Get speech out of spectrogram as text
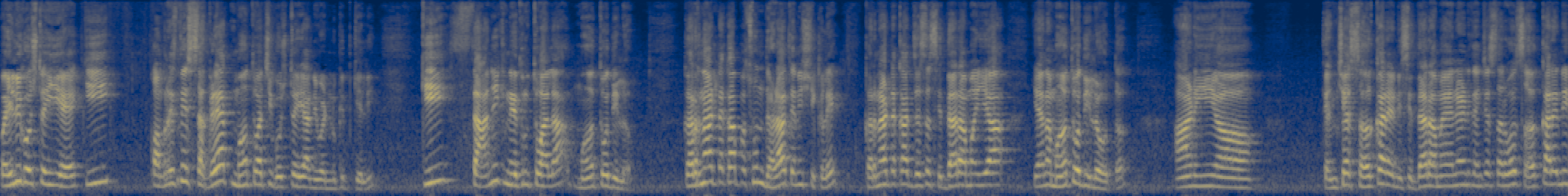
पहिली गोष्ट ही आहे की काँग्रेसने सगळ्यात महत्त्वाची गोष्ट या निवडणुकीत केली की स्थानिक नेतृत्वाला महत्त्व दिलं. कर्नाटकापासून धडा त्यांनी शिकले. कर्नाटकात जसं सिद्धारामय्या यांना महत्त्व दिलं होतं आणि त्यांच्या सहकार्याने सिद्धारामय्याने आणि त्यांच्या सर्व सहकार्याने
